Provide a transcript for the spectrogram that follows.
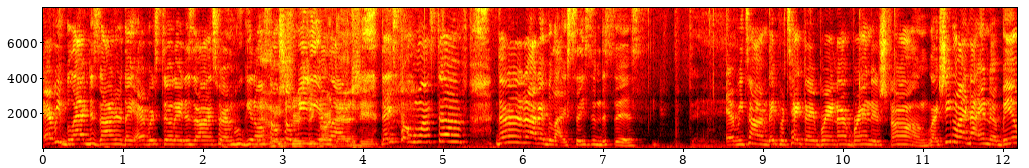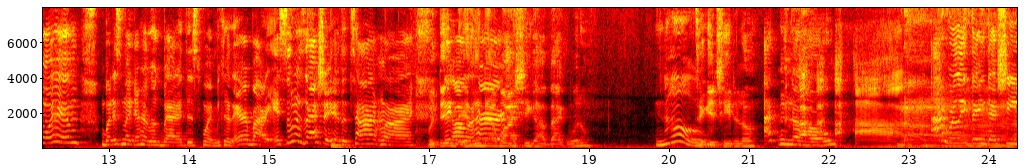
Every black designer they ever steal their designs from who get on Now social media like they stole my stuff. Da da da. They be like cease and desist. Every time they protect their brand, that brand is strong. Like she might not end up being with him, but it's making her look bad at this point because everybody, as soon as that shit hit the timeline, But they then, isn't that why she got back with him? No. to get cheated on? I, no. Nah. I really think that she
